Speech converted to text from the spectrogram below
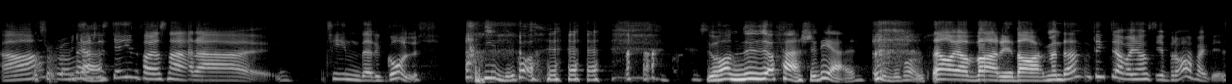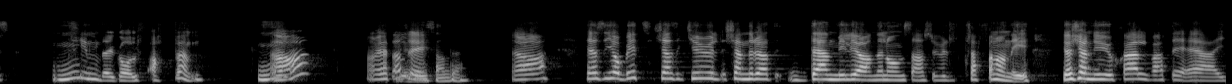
Ja, vi kanske ska införa en sån här uh, Tindergolf. Tindergolf. Du har en ny affärsidé här. Tindergolf. Det har jag varje dag. Men den tyckte jag var ganska bra faktiskt. Mm. Tindergolf-appen. Mm. Ja, man vet aldrig. Ja. Känns det jobbigt? Känns det kul? Känner du att den miljön är någonstans du vill träffa någon i? Jag känner ju själv att det är,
